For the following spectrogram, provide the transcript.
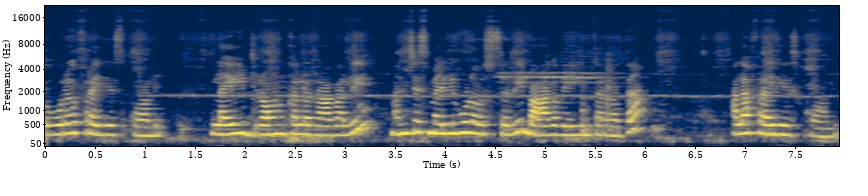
దూరగా ఫ్రై చేసుకోవాలి. లైట్ బ్రౌన్ కలర్ రావాలి. మంచి స్మెల్ కూడా వస్తుంది బాగా వేగిన తర్వాత. అలా ఫ్రై చేసుకోవాలి.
